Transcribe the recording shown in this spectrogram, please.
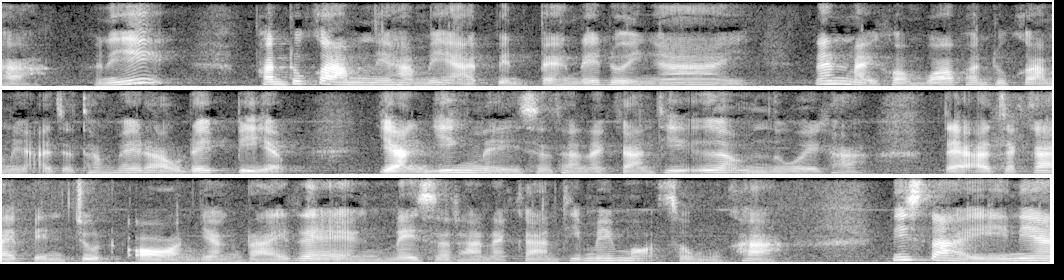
ค่ะอันนี้พันธุกรรมเนี่ยค่ะไม่อาจเปลี่ยนแปลงได้โดยง่าย นั่นหมายความว่าพันธุกรรมเนี่ยอาจจะทำให้เราได้เปรียบอย่างยิ่งในสถานการณ์ที่เอื้ออำนวยค่ะ แต่อาจจะกลายเป็นจุดอ่อนอย่างร้ายแรงในสถานการณ์ที่ไม่เหมาะสมค่ะ นิสัยเนี่ย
